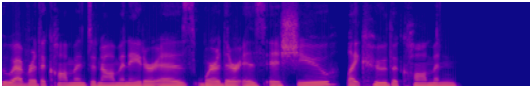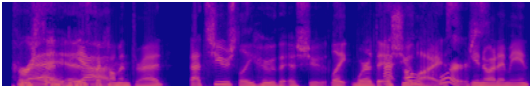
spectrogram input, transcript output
whoever the common denominator is, where there is issue, like who the common person Thread, is, yeah. the common thread, that's usually who the issue, like where the issue oh, of lies. course. You know what I mean?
